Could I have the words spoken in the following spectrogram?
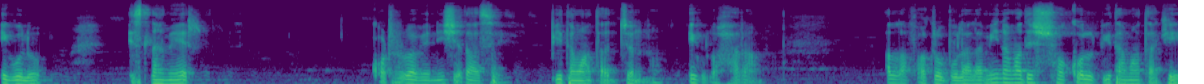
এগুলো ইসলামের কঠোরভাবে নিষেধ আছে পিতামাতার জন্য। এগুলো হারাম। আল্লাহ ফাকরবুল আলমিন আমাদের সকল পিতামাতাকে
